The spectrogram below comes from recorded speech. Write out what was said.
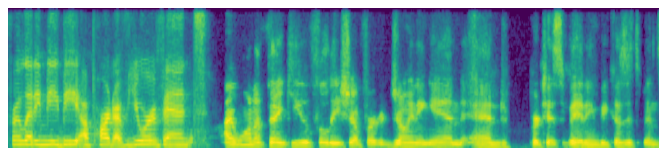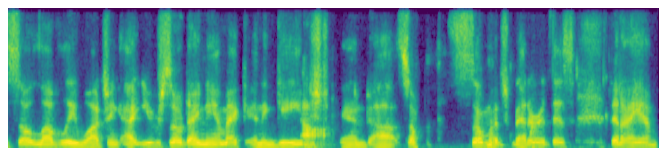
for letting me be a part of your event. I want to thank you, Felicia, for joining in and participating because it's been so lovely watching. Uh, you're so dynamic and engaged, and uh, so so much better at this than I am.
